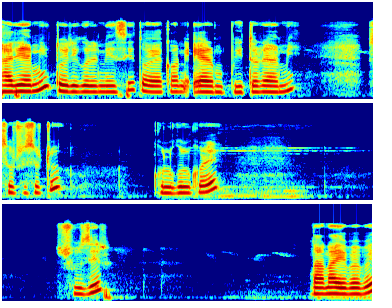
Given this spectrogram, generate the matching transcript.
হাঁড়ি আমি তৈরি করে নিয়েছি। তো এখন এর ভিতরে আমি ছোটো ছোটো গোল গোল করে সুজির দানা এভাবে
